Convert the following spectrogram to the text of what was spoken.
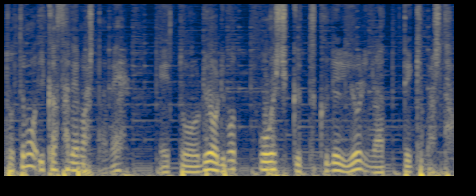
とても活かされましたね。えっと、料理も美味しく作れるようになってきました。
